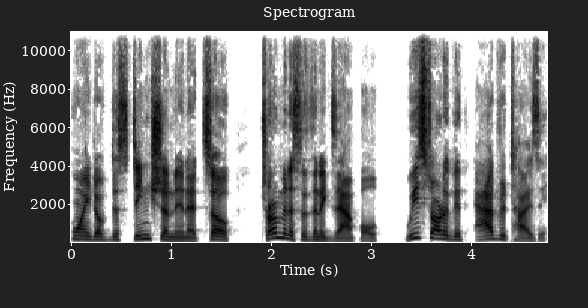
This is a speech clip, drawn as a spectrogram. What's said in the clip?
point of distinction in it. So Terminus is an example. We started with advertising.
